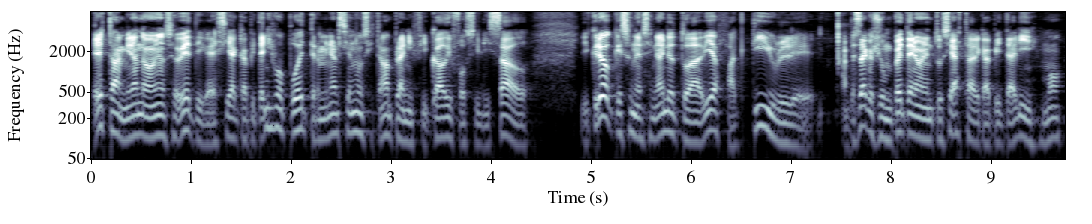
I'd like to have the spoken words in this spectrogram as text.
Él estaba mirando a la Unión Soviética, decía: el capitalismo puede terminar siendo un sistema planificado y fosilizado. Y creo que es un escenario todavía factible. A pesar de que Schumpeter era un entusiasta del capitalismo,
